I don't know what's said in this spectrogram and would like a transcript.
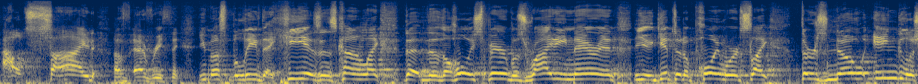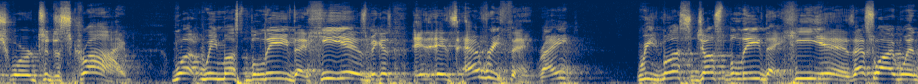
outside of everything. You must believe that he is. And it's kind of like the, the, the, Holy Spirit was writing there, and you get to the point where it's like there's no English word to describe what we must believe that he is because it, it's everything, right? We must just believe that He is. That's why when,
